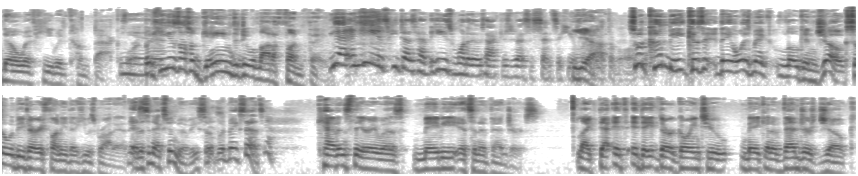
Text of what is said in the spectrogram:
know if he would come back for it. But he is also game to do a lot of fun things. yeah, and he is. He does have. He's one of those actors who has a sense of humor Yeah. about the role. So it could be because they always make Logan jokes, so it would be very funny that he was brought in. And Yes. it's an X Men movie, so it would make sense. Yeah. Kevin's theory was maybe it's an Avengers, like that. It, it, they they're going to make an Avengers joke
